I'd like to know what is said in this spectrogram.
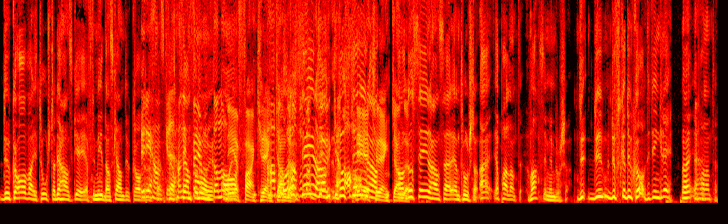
duka av varje torsdag, det är hans grej. Efter middagen ska han duka av. Är det hans grej? Han är 15-åringen. 15 år. Det Ja. är fan Han kränkande. får- Han får bara säger han, då säger Det är han, kränkande. Ja, då säger han så här en torsdag, nej jag pallar inte. Va? säger min brorsa. Du, du, du ska duka av, det är din grej. Nej, jag pallar inte.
